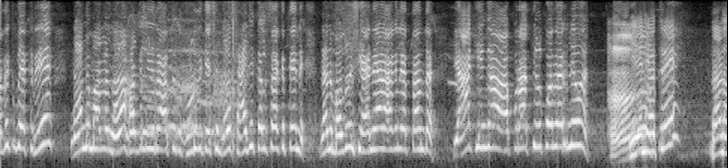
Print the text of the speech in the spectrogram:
ಎದಕ್ ಬೇಕ್ರಿ? ನನ್ನ ಮಗಳನ್ನ ಹಗಲಿ ರಾತ್ರಿ ದುಡ್ದ ಕೆಸಿಂದ ಸಾದಿ ಕಲ್ಸಾಕತ್ತೇನಿ ನನ್ನ ಮಗಳು ಶಾನ್ಯಾಳ ಆಗ್ಲಿ ತಂದ ಯಾಕೆ ಹಿಂಗ ಅಪರಾಧ ತಿಳ್ಕೊಂಡ್ರಿ ನೀವು? ಏನ್ ಹೇಳ್ತ್ರಿ? ನಾನು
